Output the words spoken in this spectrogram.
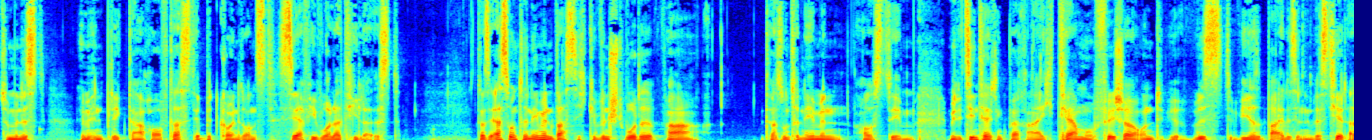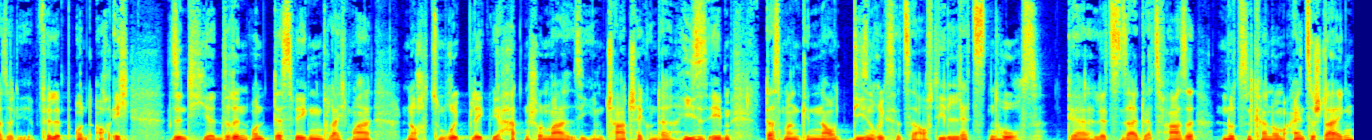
zumindest im Hinblick darauf, dass der Bitcoin sonst sehr viel volatiler ist. Das erste Unternehmen, was sich gewünscht wurde, war das Unternehmen aus dem Medizintechnikbereich Thermo Fischer und ihr wisst, wir beide sind investiert, also Philipp und auch ich sind hier drin und deswegen vielleicht mal noch zum Rückblick. Wir hatten schon mal sie im Chartcheck und da hieß es eben, dass man genau diesen Rücksetzer auf die letzten Hochs der letzten Seitwärtsphase nutzen kann, um einzusteigen.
